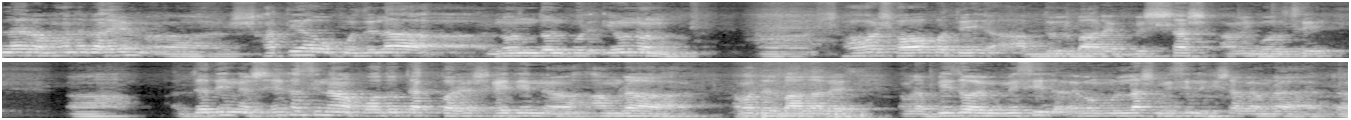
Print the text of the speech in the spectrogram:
বিসমুল্লাহ রহমান রাহিম সাতিয়া উপজেলা নন্দনপুর ইউনিয়ন সহ সভাপতি আব্দুল বারেক বিশ্বাস আমি বলছি যেদিন শেখ হাসিনা পদত্যাগ করে সেই দিন আমরা আমাদের বাজারে আমরা বিজয় মিছিল এবং উল্লাস মিছিল হিসাবে আমরা একটা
